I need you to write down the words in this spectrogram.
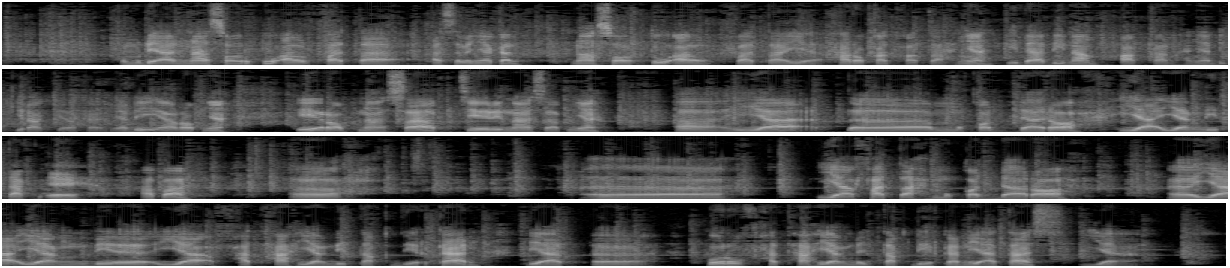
Kemudian nasortu al fata asalnya kan nasortu al fataya harokat fatahnya tidak dinampakkan hanya dikira-kirakan. Jadi i'rabnya i'rab nasab ciri nasabnya uh, ya uh, muqaddarah ya yang ditak eh apa uh, uh, ya fatah muqaddarah uh, ya yang di ya fathah yang ditakdirkan di uh, huruf fathah yang ditakdirkan di atas ya.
